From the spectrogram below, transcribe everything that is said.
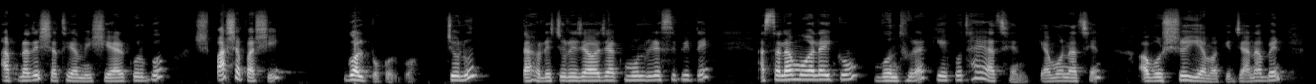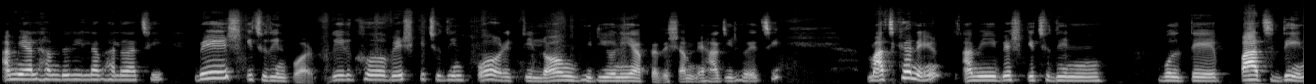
আপনাদের সাথে আমি শেয়ার করব, পাশাপাশি গল্প করব। চলুন তাহলে চলে যাওয়া যাক মূল রেসিপিতে আসসালামু আলাইকুম, বন্ধুরা, কে কোথায় আছেন? কেমন আছেন? অবশ্যই আমাকে জানাবেন। আমি আলহামদুলিল্লাহ ভালো আছি। বেশ কিছুদিন পর, দীর্ঘ বেশ কিছুদিন পর একটি লং ভিডিও নিয়ে আপনাদের সামনে হাজির হয়েছি। মাঝখানে আমি বেশ কিছুদিন বলতে পাঁচ দিন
